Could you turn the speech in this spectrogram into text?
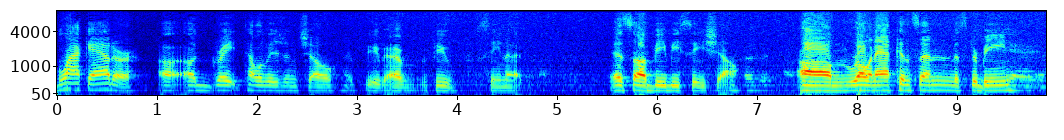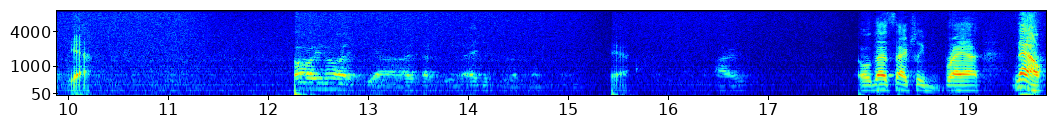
Blackadder, a, a great television show if you've if you've seen it. It's a BBC show. Um, Rowan Atkinson, Mr. Bean. Yeah, yeah, yeah. Yeah. Oh, you know what? Yeah, I, I've seen it. I just Yeah. All right. Oh, that's actually Brad. Now,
